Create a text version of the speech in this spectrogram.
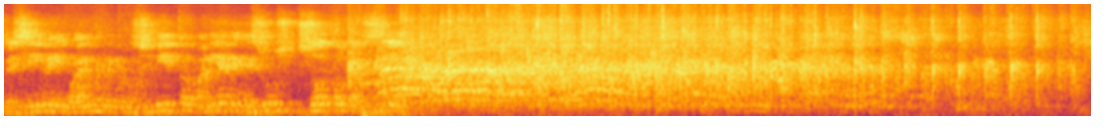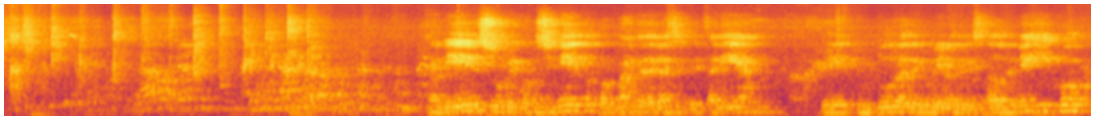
recibe igual un reconocimiento María de Jesús Soto García. También su reconocimiento por parte de la Secretaría de Cultura del Gobierno del Estado de México,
